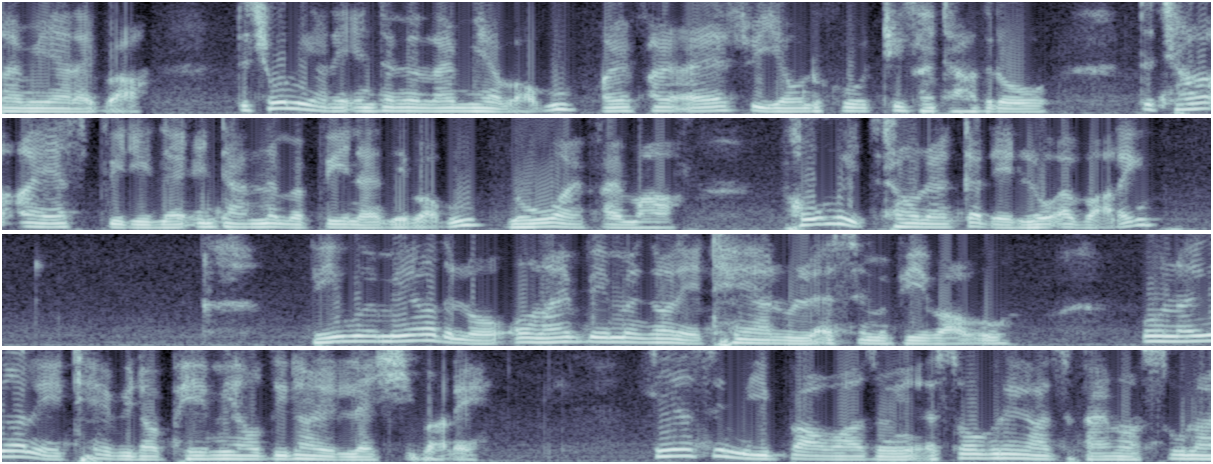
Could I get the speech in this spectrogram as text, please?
လာမရလိုက်ပါတချို့နေရာတွေ internet line မရပါဘူး Wi-Fi ISP ရုံတစ်ခုထိခိုက်ထားသလိုတခြား ISP တွေလည်း internet မပေးနိုင်သေးပါဘူး no Wi-Fi မှာဖုန်းမီတစ်ထောင်တန်ကတ်တွေလိုအပ်ပါတယ် ဘေးဝယ်မရသလို online payment ကနေထည့်ရလို့လည်းအဆင်မပြေပါဘူး online ကနေထည့်ပြီးတော့ဖေးမြောက်သီးတာတွေလည်းရှိပါတယ်လျှက်စစ်မီပါဝါဆိုရင်အစောကလေးကစကိုင်းမှာဆိုလာ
